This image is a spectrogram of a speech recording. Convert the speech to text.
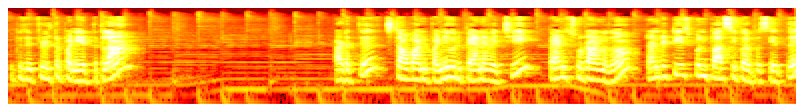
இப்போ இது ஃபில்டர் பண்ணி எடுத்துக்கலாம். அடுத்து ஸ்டவ் ஆன் பண்ணி ஒரு பேனை வச்சு பேன் சூடானதும் ரெண்டு டீஸ்பூன் பாசி பருப்பு சேர்த்து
